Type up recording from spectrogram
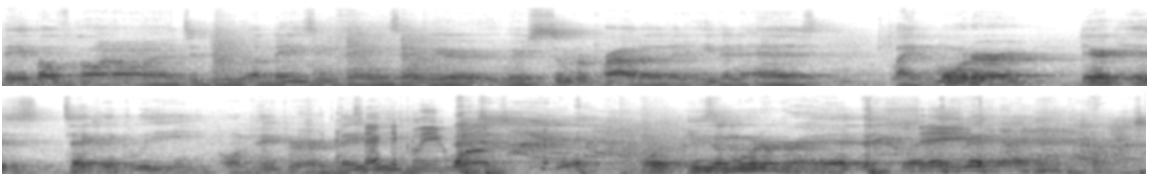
they've both gone on to do amazing things that we're we're super proud of, and even as like Mortar, Derrick is technically on paper maybe Technically, what? well, he's a mortar grad.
